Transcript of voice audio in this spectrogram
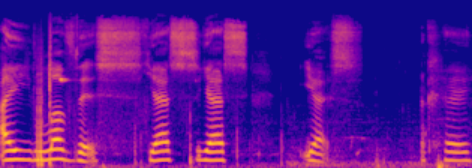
I love this. Yes, yes, yes. Okay.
